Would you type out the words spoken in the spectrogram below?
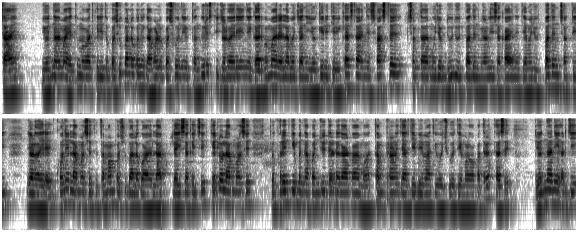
સહાય યોજનામાં હેતુમાં વાત કરીએ તો પશુપાલકોને ગાભણ, પશુઓની તંદુરસ્તી જળવાઈ રહે અને ગર્ભમાં રહેલા બચ્ચાની યોગ્ય રીતે વિકાસ થાય અને સ્વાસ્થ્ય ક્ષમતા મુજબ દૂધ ઉત્પાદન મેળવી શકાય અને તેમજ ઉત્પાદન શક્તિ જળવાઈ રહે. કોને લાભ મળશે તો તમામ પશુપાલકો આ લાભ લઈ શકે છે. કેટલો લાભ મળશે તો ખરીદ કિંમતના પંચોતેર ટકા અથવા મહત્તમ ત્રણ હજાર જે બેમાંથી ઓછું હોય તે મળવાપાત્ર થશે. યોજનાની અરજી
